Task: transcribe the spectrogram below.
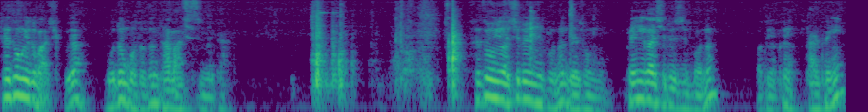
새송이도 맛있고요. 모든 버섯은 다 맛있습니다. 새송이가 싫으신 분은 내송이. 팽이가 싫으신 분은 어떻게 팽이? 달팽이?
